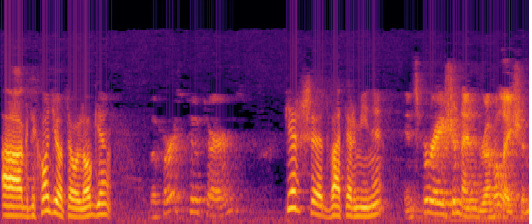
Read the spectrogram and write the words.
A gdy chodzi o teologię, the first two terms, pierwsze dwa terminy, inspiration and revelation,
